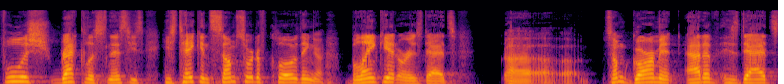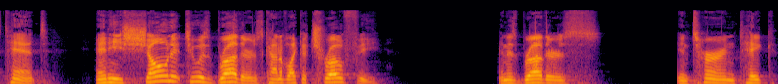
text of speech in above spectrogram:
foolish recklessness, he's, he's taken some sort of clothing, a blanket or his dad's, uh, uh, some garment out of his dad's tent, and he's shown it to his brothers, kind of like a trophy. And his brothers, in turn, take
